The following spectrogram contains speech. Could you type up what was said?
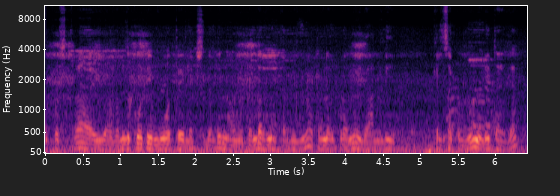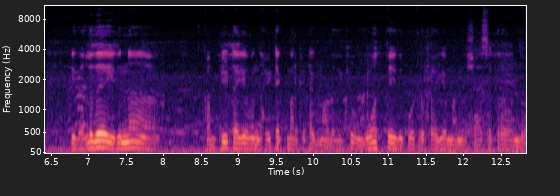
ಅದಕ್ಕೋಸ್ಕರ ಈಗ ಒಂದು ಕೋಟಿ ಮೂವತ್ತೈದು ಲಕ್ಷದಲ್ಲಿ ನಾವು ಟೆಂಡರನ್ನು ಆ ಟೆಂಡರ್ ಕೂಡ ಈಗ ಆಲ್ರೆಡಿ ಕೆಲಸ ಕೂಡ ನಡೀತಾ ಇದೆ. ಇದಲ್ಲದೆ ಇದನ್ನು ಕಂಪ್ಲೀಟಾಗಿ ಒಂದು ಹೈಟೆಕ್ ಮಾರ್ಕೆಟಾಗಿ ಮಾಡೋದಕ್ಕೆ ಒಂದು ಮೂವತ್ತೈದು ಕೋಟಿ ರೂಪಾಯಿಗೆ ಮಾನ್ಯ ಶಾಸಕರ ಒಂದು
